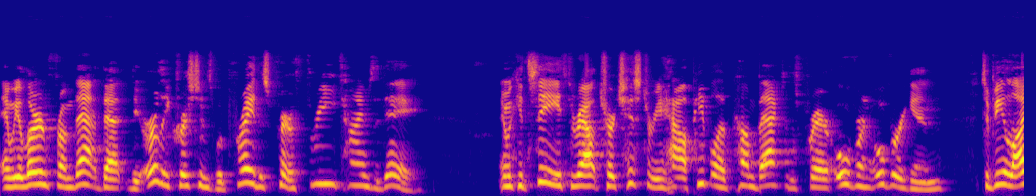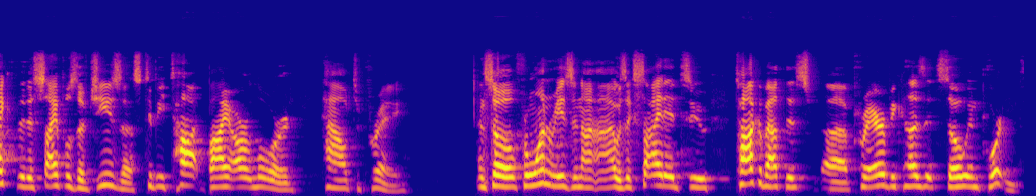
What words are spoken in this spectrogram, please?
And we learn from that that the early Christians would pray this prayer three times a day. And we can see throughout church history how people have come back to this prayer over and over again to be like the disciples of Jesus, to be taught by our Lord how to pray. And so, for one reason, I, I was excited to talk about this uh, prayer because it's so important.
